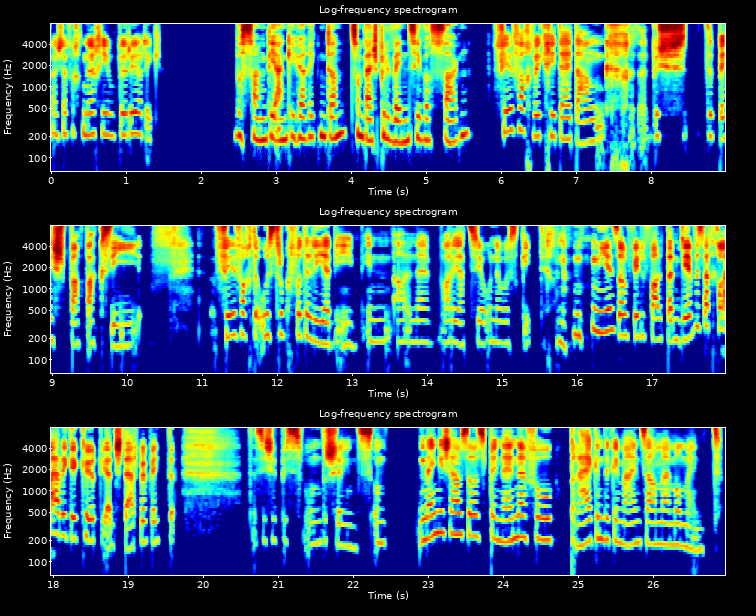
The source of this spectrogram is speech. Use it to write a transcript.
Das ist einfach Nähe und Berührung. Was sagen die Angehörigen dann, zum Beispiel, wenn sie was sagen? Vielfach wirklich der Dank, du bist der beste Papa gewesen. Vielfach der Ausdruck von der Liebe in allen Variationen, die es gibt. Ich habe noch nie so Vielfalt an Liebeserklärungen gehört wie an Sterbebetter. Das ist etwas Wunderschönes. Und manchmal auch so das Benennen von prägenden gemeinsamen Momenten.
